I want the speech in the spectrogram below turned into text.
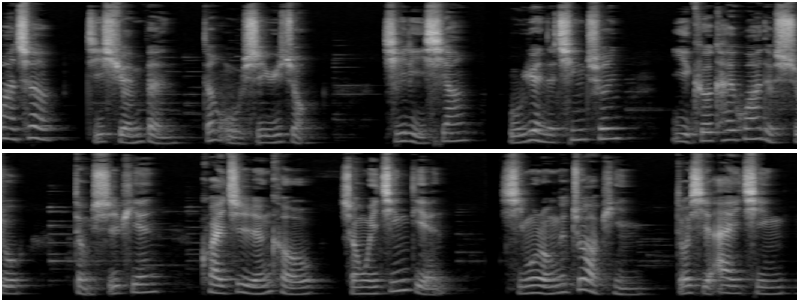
画册及选本等五十余种。七里香、无怨的青春、一棵开花的树等诗篇脍炙人口，成为经典。席慕容的作品多写爱情、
